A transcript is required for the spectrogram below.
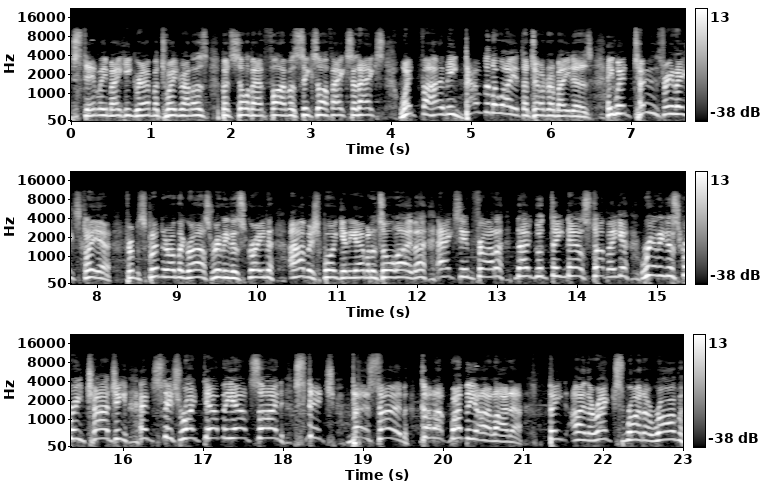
steadily making ground between runners, but still about five or six off Axe and Axe. Went for home, he bounded away at the 200 metres. He went two, three lengths clear from Splendor on the grass, really discreet. Amish Boy getting out, but it's all over. Axe in front, no good thing now, stopping. Really discreet, charging, and Snitch right down the outside. Snitch burst home, got up, won the eyeliner. Beat either Axe or wrong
